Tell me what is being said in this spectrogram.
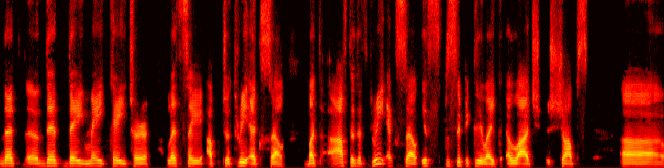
that uh, that they may cater let's say up to 3xl but after the 3xl it's specifically like a large shops uh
